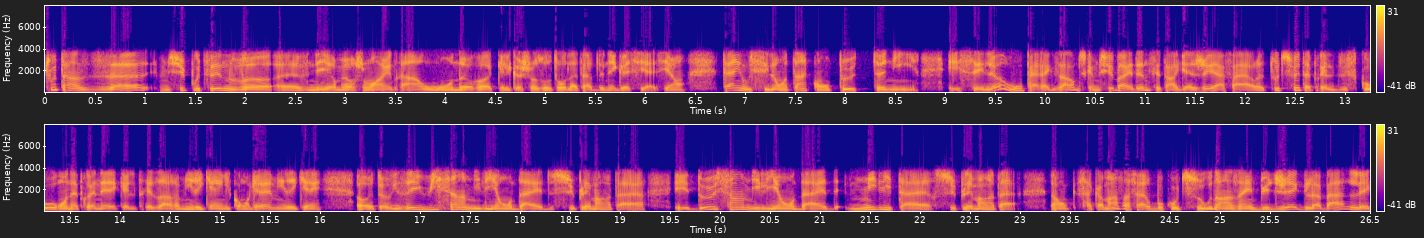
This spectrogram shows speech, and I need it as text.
tout en se disant, M. Poutine va euh, venir me rejoindre hein, où on aura quelque chose autour de la table de négociation, tant aussi longtemps qu'on peut tenir. Et c'est là où, par exemple, ce que M. Biden s'est engagé à faire, tout de suite après le discours, on apprenait que le Trésor américain, le Congrès américain, a autorisé 800 millions d'aides supplémentaires et 200 millions d'aides militaires supplémentaires. Donc, ça commence à faire beaucoup de sous dans un budget global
